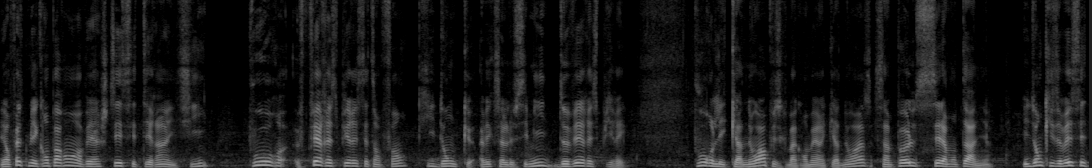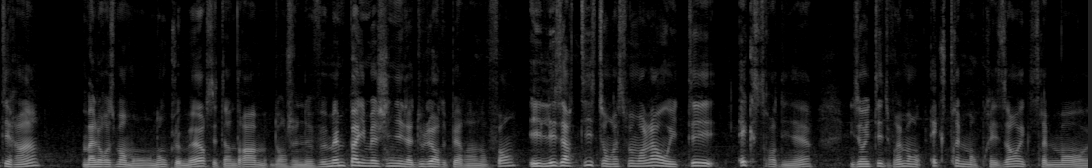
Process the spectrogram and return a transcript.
Et en fait, mes grands-parents avaient acheté ces terrains ici pour faire respirer cet enfant qui donc, avec sa leucémie, devait respirer. Pour les Canois, puisque ma grand-mère est canoise, Saint-Paul, c'est la montagne. Et donc ils avaient ces terrains. Malheureusement, mon oncle meurt, c'est un drame dont je ne veux même pas imaginer la douleur de perdre un enfant. Et les artistes ont à ce moment-là ont été extraordinaires. Ils ont été vraiment extrêmement présents, extrêmement euh,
